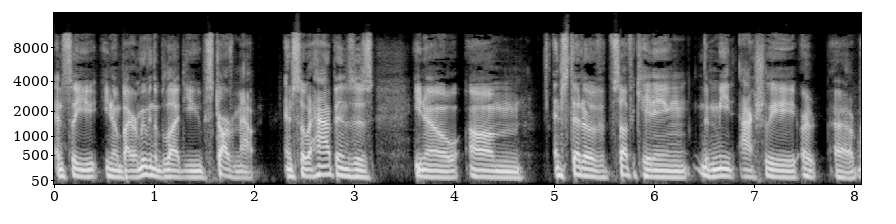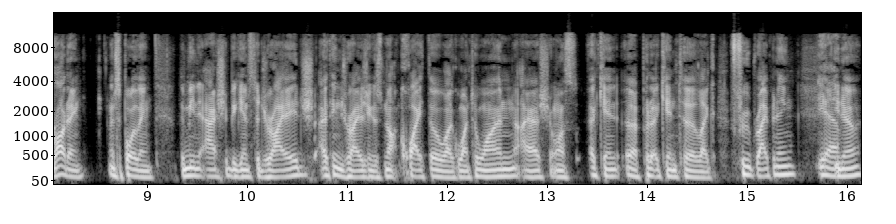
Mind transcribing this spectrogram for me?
and so you, you know, by removing the blood, you starve them out. And so what happens is, you know, um, instead of suffocating, the meat actually or uh, rotting and spoiling, the meat actually begins to dry age. I think dry aging is not quite though like one to one. I actually almost akin, uh, put it akin to like fruit ripening. Yeah, you know,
